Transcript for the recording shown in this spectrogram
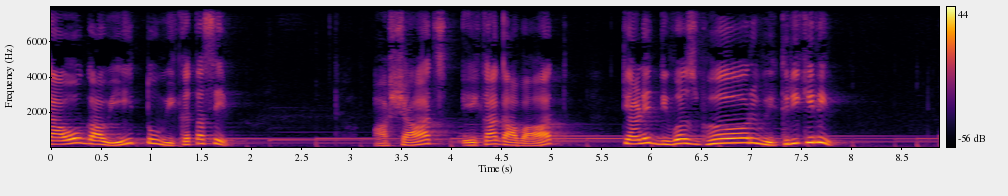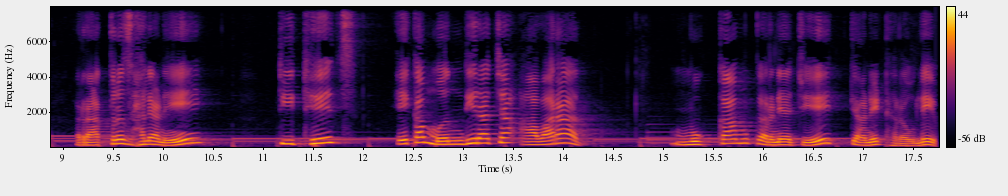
गावोगावी तो विकत असे. अशाच एका गावात त्याने दिवसभर विक्री केली. रात्र झाल्याने तिथेच एका मंदिराच्या आवारात मुक्काम करण्याचे त्याने ठरवले.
